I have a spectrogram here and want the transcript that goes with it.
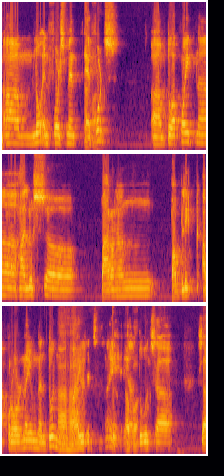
um, law enforcement Apo. efforts um, to a point na halos uh, parang ang public uproar na yung nandun Aha. violence na eh Apo. Doon sa sa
